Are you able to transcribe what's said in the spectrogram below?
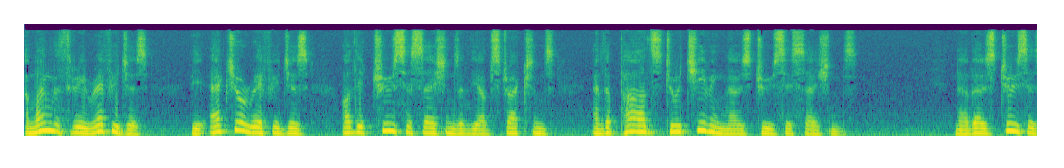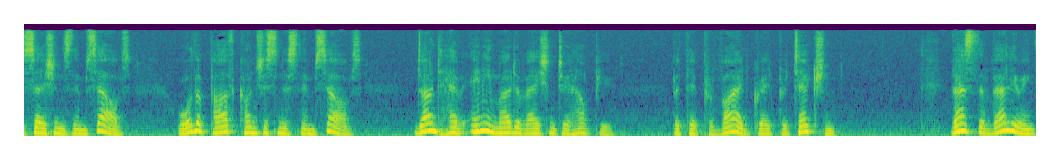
among the three refuges, the actual refuges are the true cessations of the obstructions and the paths to achieving those true cessations. Now, those true cessations themselves, or the path consciousness themselves, don't have any motivation to help you, but they provide great protection. Thus, the valuing,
